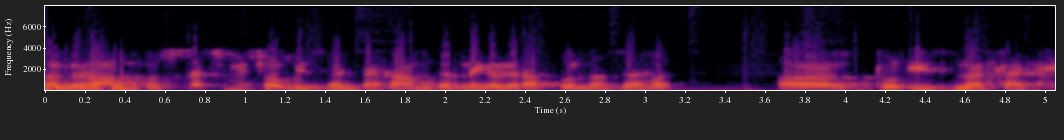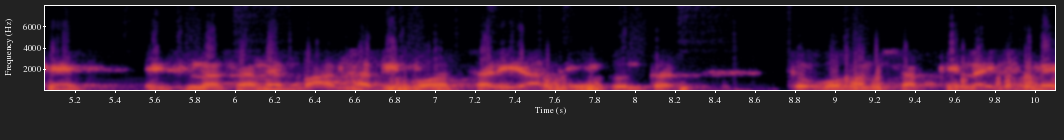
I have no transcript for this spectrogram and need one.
अगर आपको सच में 24 घंटा काम करने का अगर आपको नशा है तो इस नशा के, इस नशा में बाधा भी बहुत सारी आती है कुंतर। तो वो हम सब के लाइफ में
